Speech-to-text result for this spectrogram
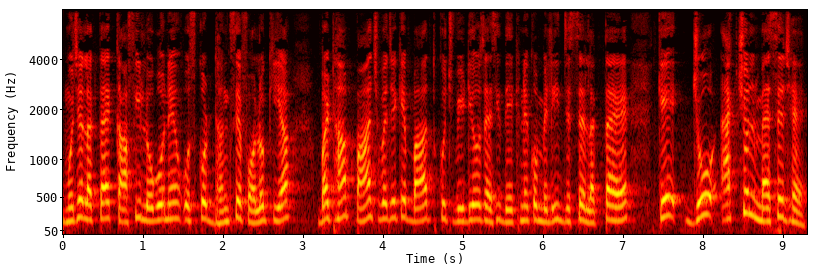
मुझे लगता है काफ़ी लोगों ने उसको ढंग से फॉलो किया। बट हाँ पाँच बजे के बाद कुछ वीडियोस ऐसी देखने को मिली जिससे लगता है कि जो एक्चुअल मैसेज है,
